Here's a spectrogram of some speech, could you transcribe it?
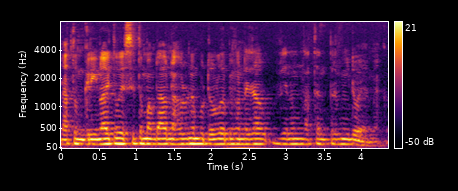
na tom Greenlightu, jestli to mám dát nahoru nebo dolů, abych ho nedal jenom na ten první dojem. Jako.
